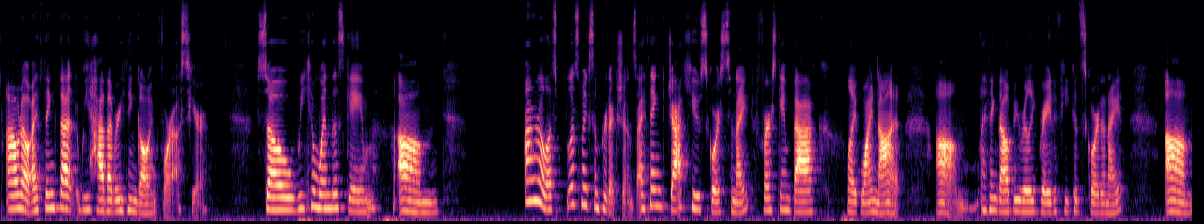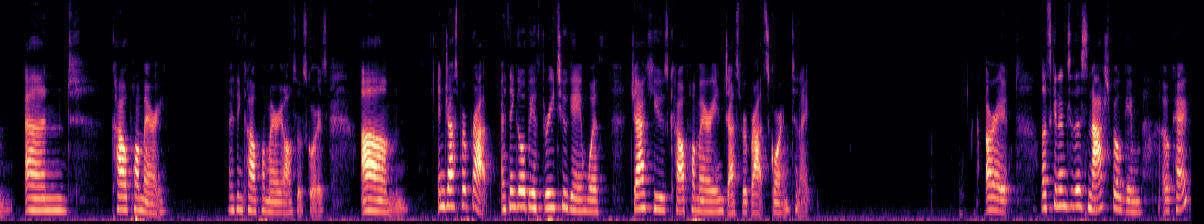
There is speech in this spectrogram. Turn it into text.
I don't know. I think that we have everything going for us here. So we can win this game. Um, I don't know. Let's let's make some predictions. I think Jack Hughes scores tonight. First game back. Like why not? Um, I think that would be really great if he could score tonight. Um, and Kyle Palmieri. I think Kyle Palmieri also scores. Um, and Jesper Bratt. I think it will be a 3 2 game with Jack Hughes, Kyle Palmieri, and Jesper Bratt scoring tonight. All right, let's get into this Nashville game, okay?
